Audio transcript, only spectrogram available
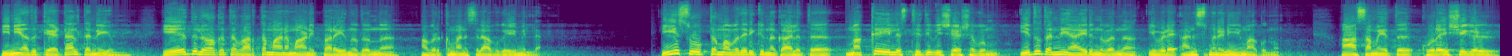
ഇനി അത് കേട്ടാൽ തന്നെയും ഏത് ലോകത്തെ വർത്തമാനമാണ് ഈ പറയുന്നതെന്ന് അവർക്ക് മനസ്സിലാവുകയുമില്ല. ഈ സൂക്തം അവതരിക്കുന്ന കാലത്ത് മക്കയിലെ സ്ഥിതിവിശേഷവും ഇതുതന്നെയായിരുന്നുവെന്ന് ഇവിടെ അനുസ്മരണീയമാകുന്നു. ആ സമയത്ത് കുറേശികൾ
